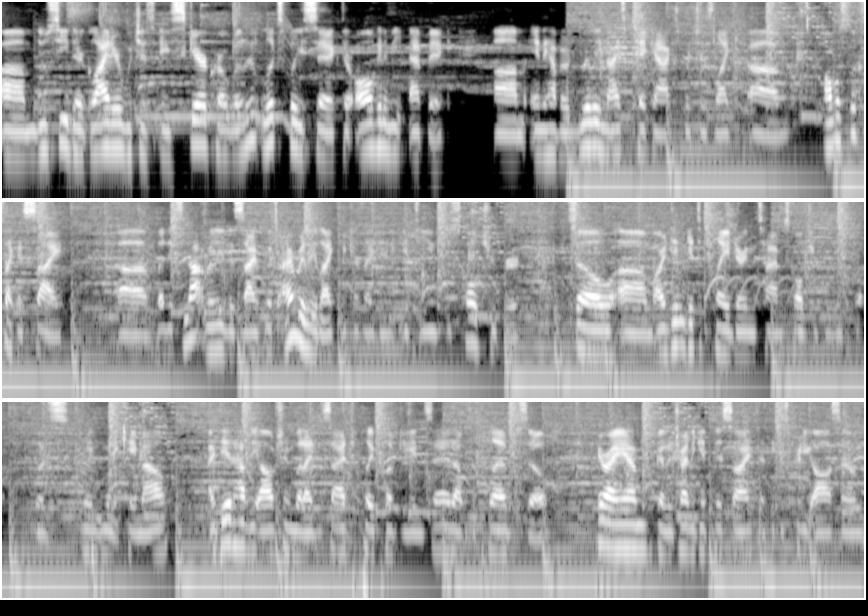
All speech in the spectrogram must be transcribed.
Um, you'll see their glider, which is a scarecrow, it looks pretty sick. They're all going to be epic. Um, and they have a really nice pickaxe, which is like, um, almost looks like a scythe. Uh, but it's not really the scythe, which I really like because I didn't get to use the Skull Trooper. So, um, I didn't get to play during the time Skull Trooper was when, when it came out. I did have the option, but I decided to play PUBG instead. I was a pleb, so here I am, gonna try to get this scythe. I think it's pretty awesome.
